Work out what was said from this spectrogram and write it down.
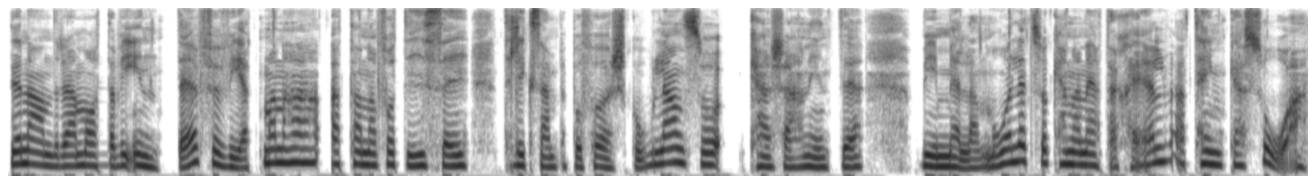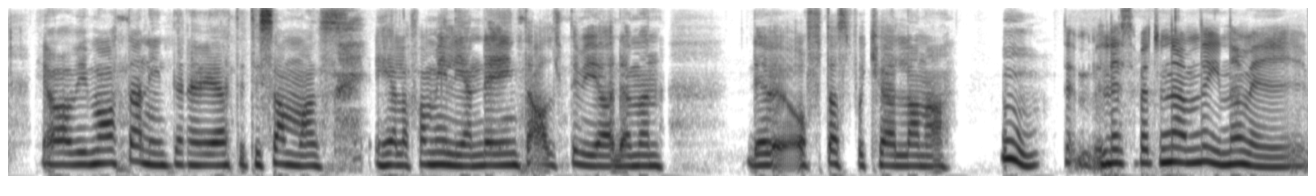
den andra matar vi inte, för vet man att han har fått i sig, till exempel på förskolan, så kanske han inte, vid mellanmålet så kan han äta själv. Att tänka så. Ja, vi matar han inte när vi äter tillsammans, hela familjen. Det är inte alltid vi gör det, men det är oftast på kvällarna. Mm. Elisabeth, du nämnde innan vi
